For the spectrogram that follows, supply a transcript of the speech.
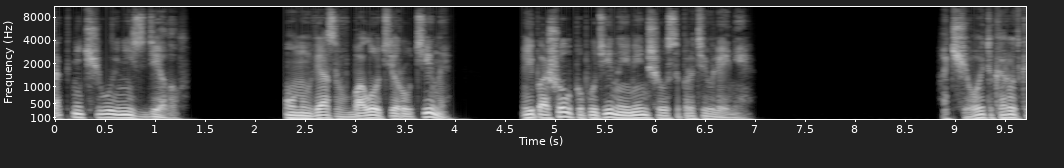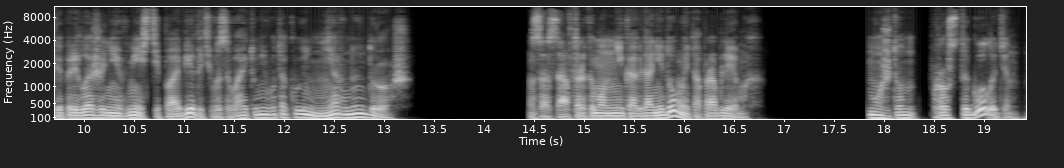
так ничего и не сделал. Он увяз в болоте рутины и пошел по пути наименьшего сопротивления. Отчего это короткое предложение вместе пообедать вызывает у него такую нервную дрожь? За завтраком он никогда не думает о проблемах. Может, он просто голоден?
